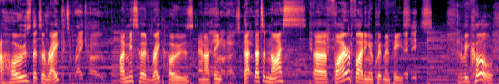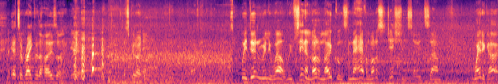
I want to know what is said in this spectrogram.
a hose that's a rake? It's a rake hoe. I misheard rake hose, and I No, think hose, that hose. that's a nice uh, firefighting equipment piece. It is. It'd be cool. Yeah, it's a rake with a hose on it. Yeah, that's a good idea. We're doing really well. We've seen a lot of locals and they have a lot of suggestions, so it's um, way to go.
